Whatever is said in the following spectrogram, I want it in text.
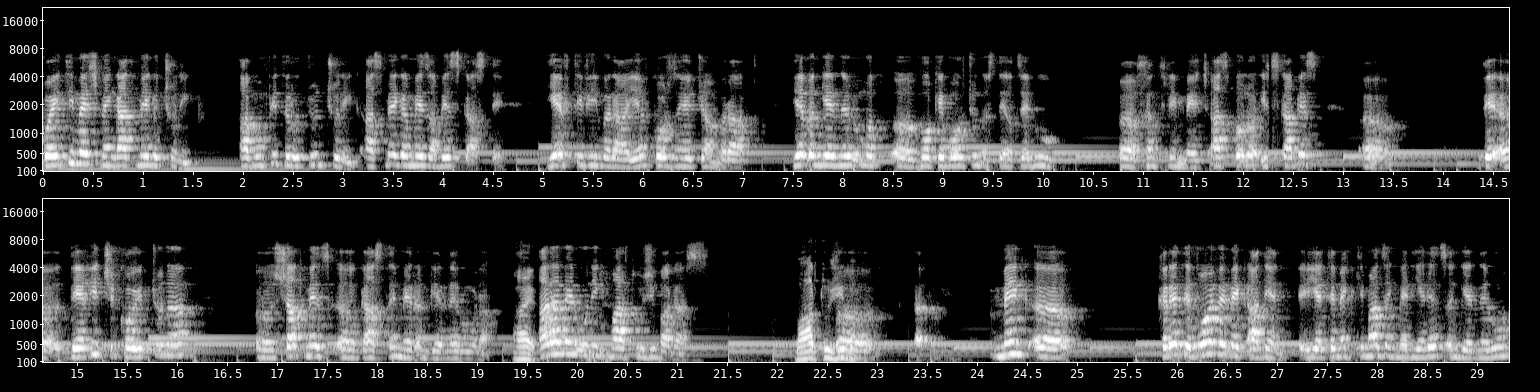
Քուեյթի մեջ մենք այդ մեկը չունենք ակումբի դրություն չունենք աս մեկը մեծ աբես կաստ է եւ TV վրա եւ կորզնեյության վրա եւ ընկերներու մոտ ողջևորություն ստեղծելու խնդրի մեջ աս բոլոր իսկապես դեղի չկոյությունը շատ մեծ գաստ է մեր ընկերներու վրա։ Արավել ունիկ Մարտուժի բագաս։ Մարտուժի Մենք գրեթե ովը մեկ ադեն, եթե մենք դիմաց ենք մեր երեց ընկերներուն,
